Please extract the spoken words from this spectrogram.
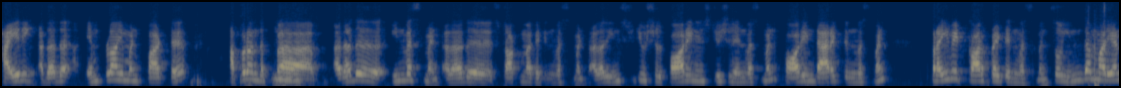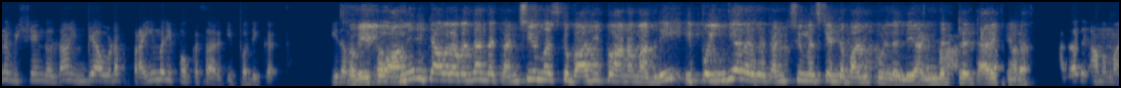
ஹைரிங் அதாவது எம்ப்ளாய்மெண்ட் பார்ட்டு அப்புறம் அந்த அதாவது இன்வெஸ்ட்மெண்ட் அதாவது ஸ்டாக் மார்க்கெட் இன்வெஸ்ட்மெண்ட் அதாவது institution foreign institution investment foreign direct investment private corporate investment so இந்த மாதிரியான விஷயங்கள் தான் இந்தியாவோட பிரைமரி ஃபோக்கஸா இருக்கு இப்போதைக்கு. இப்போ அமெரிக்காவுல வந்து அந்த கன்சியூமர்ஸ்க்கு பாதிப்பு ஆன மாதிரி இப்போ இந்தியால இருக்கிற கன்சியூமர்ஸ்க்கு எந்த பாதிப்பும் இல்லை இல்லையா? இந்த டாரிஃப்னால அதாவது ஆமாமா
